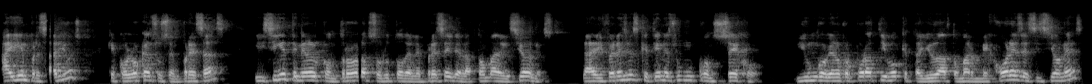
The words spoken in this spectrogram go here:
Hay empresarios que colocan sus empresas y siguen teniendo el control absoluto de la empresa y de la toma de decisiones. La diferencia es que tienes un consejo y un gobierno corporativo que te ayuda a tomar mejores decisiones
